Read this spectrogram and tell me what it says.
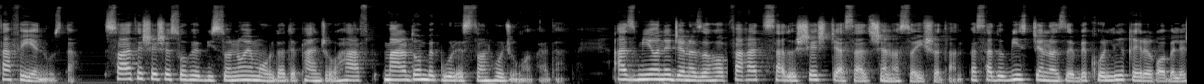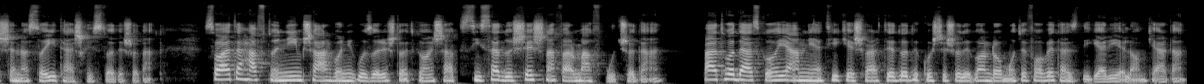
صفحه 19 ساعت 6 صبح 29 مرداد 57 مردم به گورستان هجوم آوردند. از میان جنازه ها فقط 106 جسد شناسایی شدند و 120 جنازه به کلی غیرقابل شناسایی تشخیص داده شدند. ساعت هفت و نیم شهربانی گزارش داد که آن شب 306 نفر مفقود شدند. بعدها دستگاه های امنیتی کشور تعداد کشته شدگان را متفاوت از دیگری اعلام کردند.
